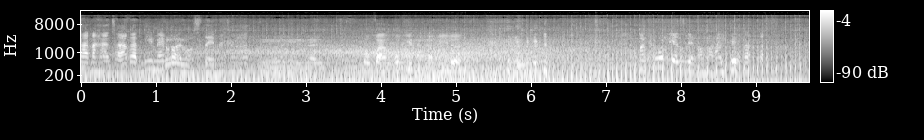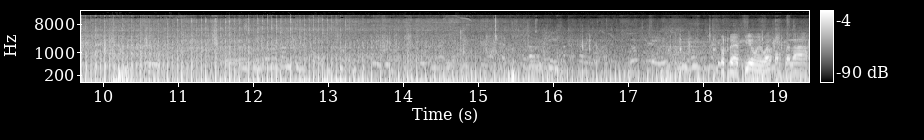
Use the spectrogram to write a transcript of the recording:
ทานอาหารเช้ากันที่แม่กอยโฮมสเตย์นะคะพอฟังพอคิดถึงน้ำนี้เลย มันพูดเรียนเสียงออกมาเลยอะ กา แฟเปรี้ยวไหมวะของตลาด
